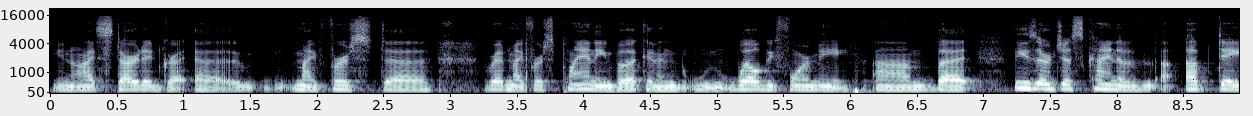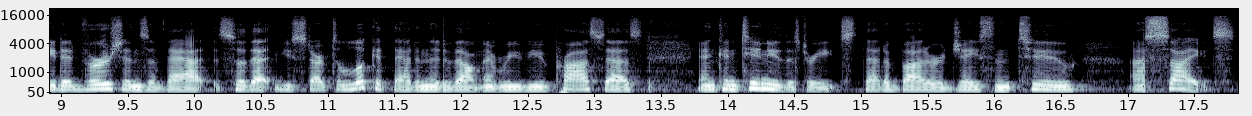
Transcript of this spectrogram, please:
you know, I started uh, my first, uh, read my first planning book and well before me. Um, but these are just kind of updated versions of that so that you start to look at that in the development review process and continue the streets that abut or adjacent to uh, sites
